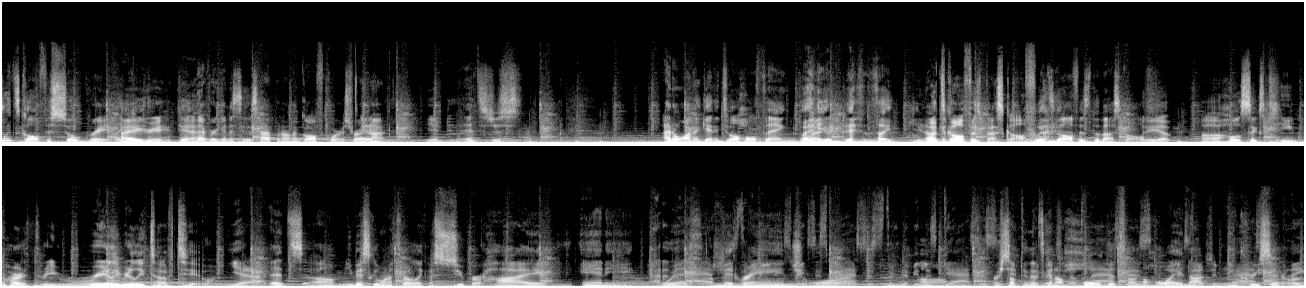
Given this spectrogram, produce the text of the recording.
woods golf is so great. Like I you- agree. You're Yeah. never gonna see this happen on a golf course, right? It, it's just. I don't want to get into a whole thing, but Right. you're like you're not Woods gonna, golf is best golf. Woods golf is the best golf. Yep. Uh, hole 16, par three, really, really tough too. Yeah, it's um, you basically want to throw like a super high Annie with a mid range or um, or something that's gonna hold the turn the whole way, not increase it or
